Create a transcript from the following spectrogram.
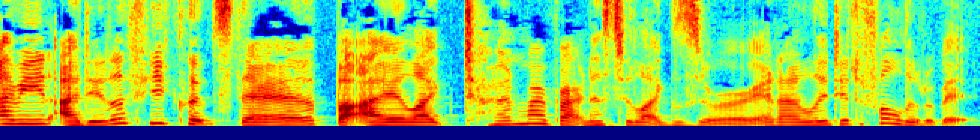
I mean, I did a few clips there, but I like turned my brightness to like zero and I only did it for a little bit.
